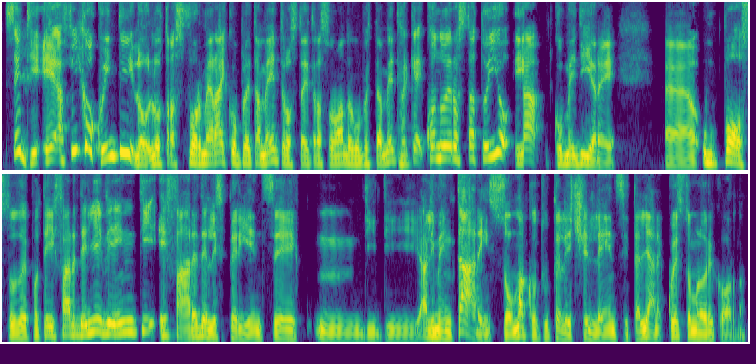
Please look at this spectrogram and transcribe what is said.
Senti, e a Fico quindi lo, lo trasformerai completamente, lo stai trasformando completamente? Perché quando ero stato io era come dire eh, un posto dove potevi fare degli eventi e fare delle esperienze mh, di, di alimentari, insomma, con tutte le eccellenze italiane. Questo me lo ricordo.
